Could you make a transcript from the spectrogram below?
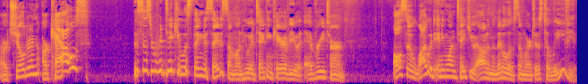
Our children? Our cows? This is a ridiculous thing to say to someone who had taken care of you at every turn. Also, why would anyone take you out in the middle of somewhere just to leave you?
